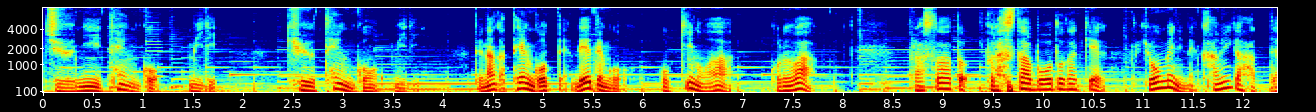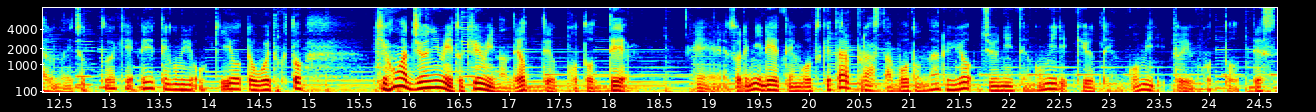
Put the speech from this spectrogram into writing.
12.5mm 9.5mm でなんか点5って0.5大きいのはこれはプラスターとプラスターボードだけ表面にね紙が貼ってあるのでちょっとだけ 0.5mm 大きいよって覚えておくと基本は 12mm と 9mm なんだよっていうことで、えー、それに0.5をつけたらプラスターボードになるよ。12.5mm9.5mm ということです。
